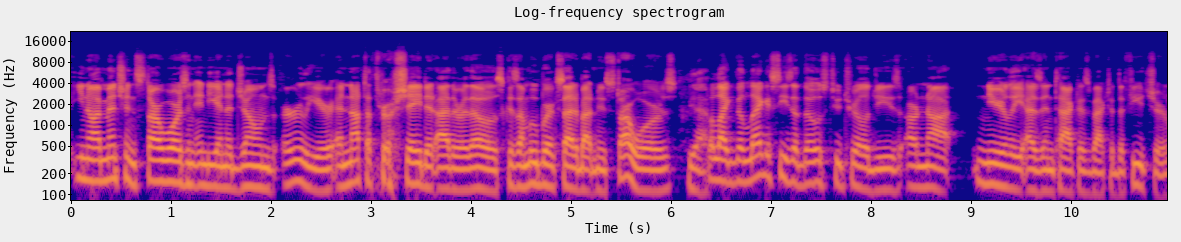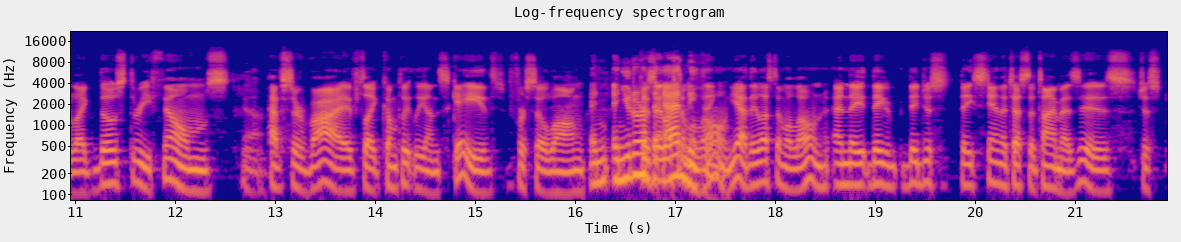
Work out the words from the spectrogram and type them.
you know, I mentioned Star Wars and Indiana Jones earlier, and not to throw shade at either of those, because I'm uber excited about new Star Wars. Yeah. But like the legacies of those two trilogies are not nearly as intact as Back to the Future. Like those three films Yeah. have survived like completely unscathed for so long. And and you don't have to they add left them anything. alone. Yeah, they left them alone, and they they they just they stand the test of time as is, just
